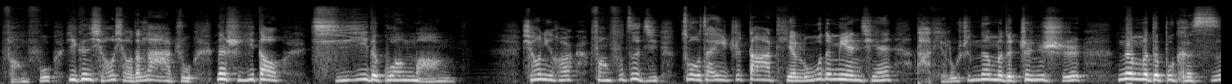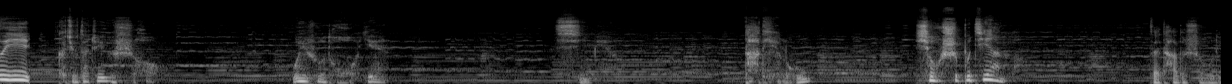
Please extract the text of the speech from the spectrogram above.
仿佛一根小小的蜡烛，那是一道奇异的光芒。小女孩仿佛自己坐在一只大铁炉的面前，大铁炉是那么的真实，那么的不可思议。可就在这个时候，微弱的火焰。熄灭了，大铁炉消失不见了，在他的手里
